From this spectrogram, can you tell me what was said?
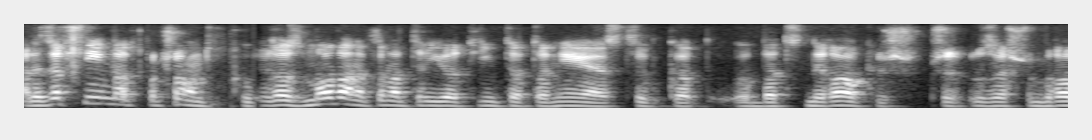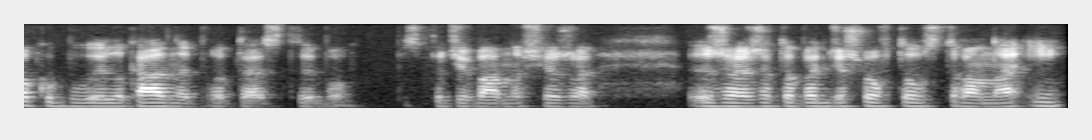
Ale zacznijmy od początku. Rozmowa na temat Rio Tinto to nie jest tylko obecny rok, już w zeszłym roku były lokalne protesty, bo spodziewano się, że że, że to będzie szło w tą stronę. I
